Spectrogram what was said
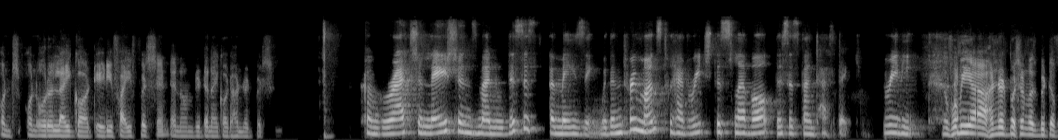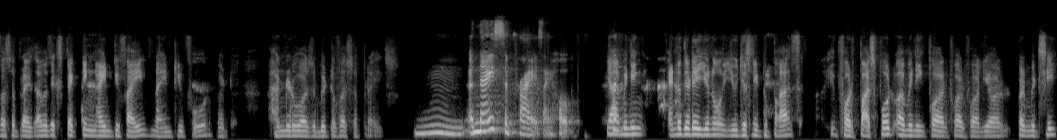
on on oral I got 85% and on written I got 100%. Congratulations, Manu. This is amazing. Within three months to have reached this level, this is fantastic. Really. For me, uh, 100% was a bit of a surprise. I was expecting 95, 94, but 100 was a bit of a surprise. Mm, a nice surprise, I hope. yeah, meaning end of the day, you know, you just need to pass for passport or meaning for for for your permit C,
